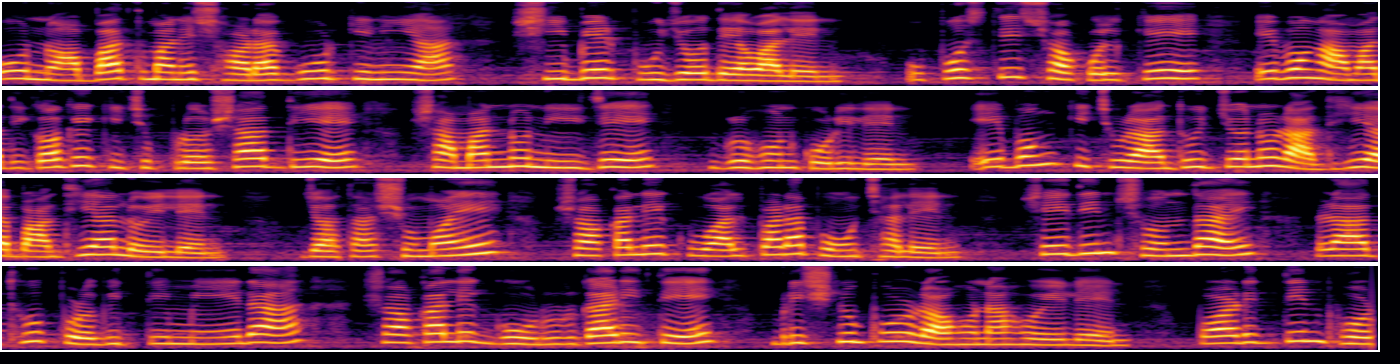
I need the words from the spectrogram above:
ও নবাত মানে সরাগুড় কিনিয়া শিবের পুজো দেওয়ালেন। উপস্থিত সকলকে এবং আমাদিগকে কিছু প্রসাদ দিয়ে সামান্য নিজে গ্রহণ করিলেন এবং কিছু রাধুর জন্য রাধিয়া বাঁধিয়া লইলেন। যথাসময়ে সকালে কুয়ালপাড়া পৌঁছালেন। সেই দিন সন্ধ্যায় রাধু প্রভৃতি মেয়েরা সকালে গরুর গাড়িতে বিষ্ণুপুর রওনা হইলেন। পরের দিন ভোর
